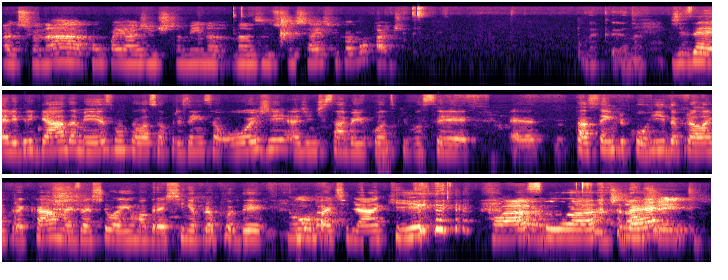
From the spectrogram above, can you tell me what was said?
adicionar, acompanhar a gente também na, nas redes sociais, fica à vontade. Bacana. Gisele, obrigada mesmo pela sua presença hoje. A gente sabe aí o quanto que você está é, tá sempre corrida para lá e para cá, mas achou aí uma brechinha para poder Opa. compartilhar aqui. Claro, a sua, a gente dá né? um jeito.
